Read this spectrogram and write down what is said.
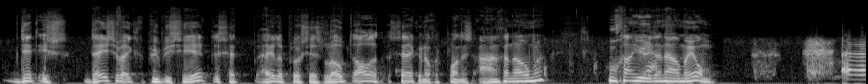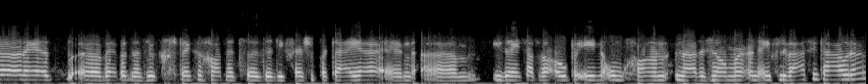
dit is deze week gepubliceerd. Dus het hele proces loopt al. Sterker nog, het plan is aangenomen. Hoe gaan jullie ja. daar nou mee om? Uh, nou ja, uh, we hebben natuurlijk gesprekken gehad met uh, de diverse partijen. En um, iedereen staat er open in om gewoon na de zomer een evaluatie te houden.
